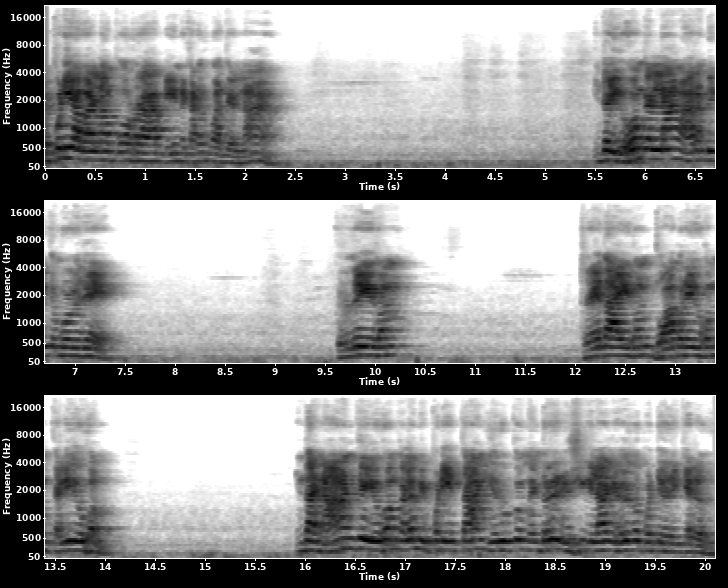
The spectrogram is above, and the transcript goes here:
எப்படி அவள்லாம் போடுறா அப்படின்னு கணக்கு பார்த்தேன்னா இந்த யுகங்கள்லாம் ஆரம்பிக்கும் பொழுது கிருதயுகம் திரேதாயுகம் துவாபரயுகம் கலியுகம் இந்த நான்கு யுகங்களும் இப்படித்தான் இருக்கும் என்று ரிஷிகளால் எழுதப்பட்டு இருக்கிறது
